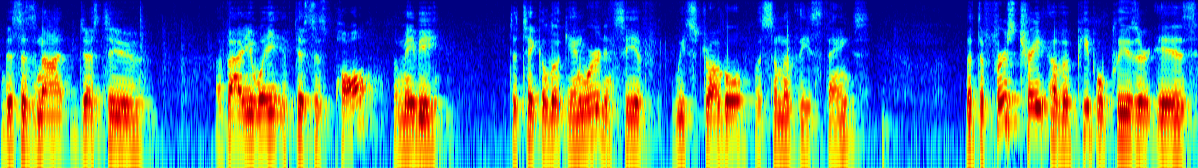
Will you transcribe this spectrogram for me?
This is not just to evaluate if this is Paul, but maybe to take a look inward and see if we struggle with some of these things. But the first trait of a people pleaser is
